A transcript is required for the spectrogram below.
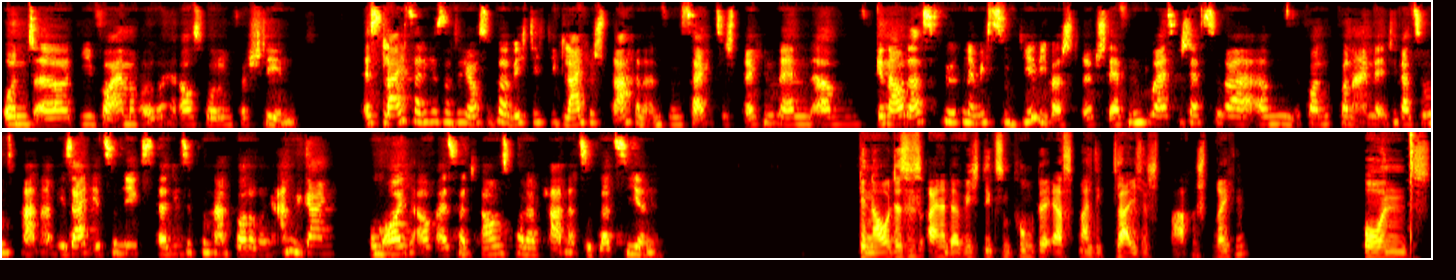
und äh, die vor allem auch eure Herausforderungen verstehen. Es gleichzeitig ist natürlich auch super wichtig, die gleiche Sprache in Anführungszeichen zu sprechen, denn ähm, genau das führt nämlich zu dir, lieber Steffen. Du als Geschäftsführer ähm, von, von einem der Integrationspartner, wie seid ihr zunächst äh, diese Kundenanforderungen angegangen, um euch auch als vertrauensvoller Partner zu platzieren? Genau, das ist einer der wichtigsten Punkte. Erstmal die gleiche Sprache sprechen. Und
